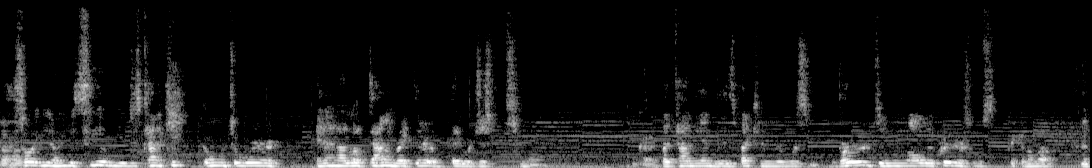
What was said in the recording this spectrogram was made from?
Uh-huh. So you know, you see them, you just kind of keep going to where, and then I looked down right there. They were just swarming. Okay. By the time the end of the inspection, there was birds and all the critters was picking them up.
